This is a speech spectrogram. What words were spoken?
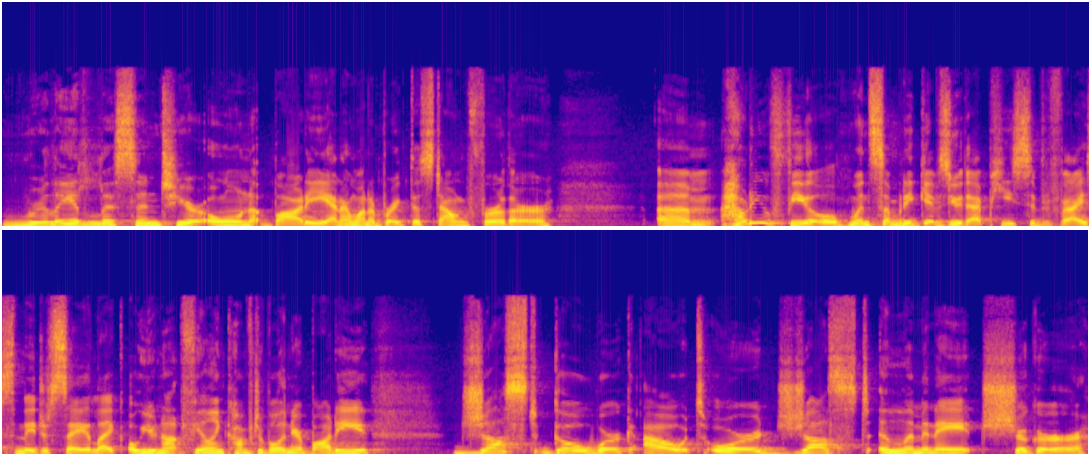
really listen to your own body. And I want to break this down further. Um, how do you feel when somebody gives you that piece of advice and they just say, like, oh, you're not feeling comfortable in your body? Just go work out or just eliminate sugar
